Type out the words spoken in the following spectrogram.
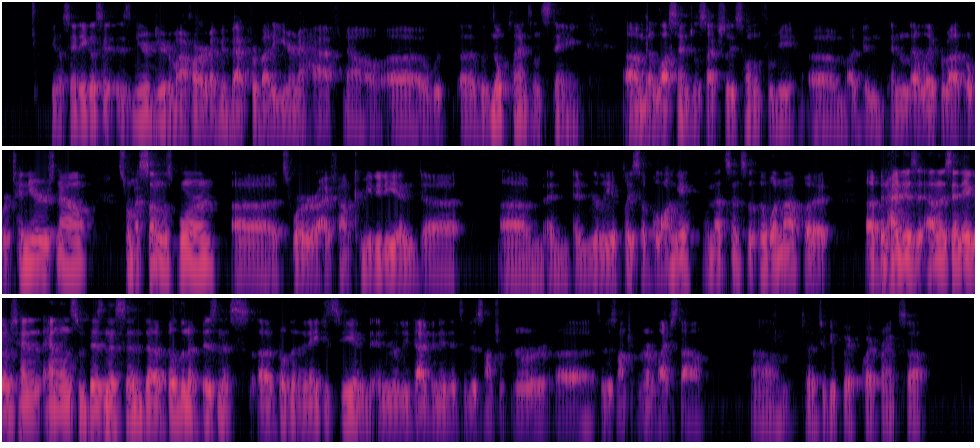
you know, San Diego is near and dear to my heart. I've been back for about a year and a half now, uh, with uh, with no plans on staying. Um, at Los Angeles actually is home for me. Um, I've been in LA for about over ten years now. It's where my son was born. Uh, it's where I found community and uh, um, and and really a place of belonging in that sense and whatnot. But I've been hiding out in San Diego, just handling some business and uh, building a business, uh, building an agency, and, and really diving into this entrepreneur uh, to this entrepreneur lifestyle. Um, to, to be quite quite frank, so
